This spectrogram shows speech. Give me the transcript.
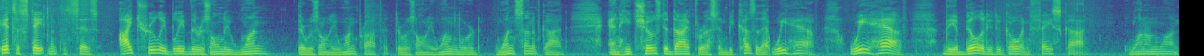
it's a statement that says, I truly believe there is only one, there was only one prophet, there was only one Lord, one Son of God, and He chose to die for us, and because of that, we have, we have the ability to go and face God one on one.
